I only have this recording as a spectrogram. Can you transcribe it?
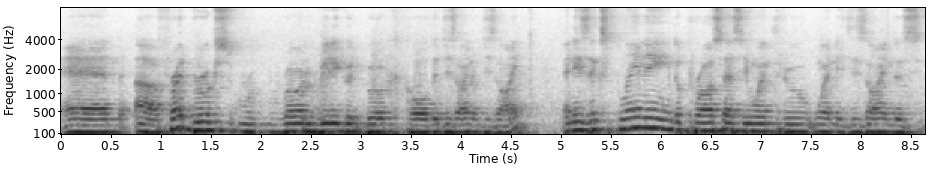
And uh, Fred Brooks wrote a really good book called The Design of Design and he's explaining the process he went through when he designed this,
